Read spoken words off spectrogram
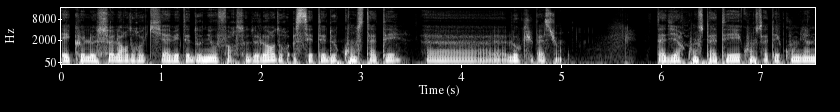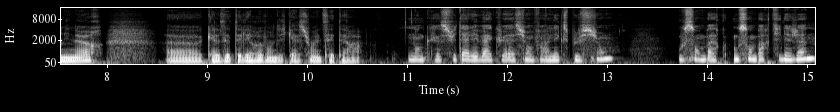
et que le seul ordre qui avait été donné aux forces de l'ordre, c'était de constater euh, l'occupation. C'est-à-dire constater, constater combien de mineurs, euh, quelles étaient les revendications, etc. Donc suite à l'évacuation, enfin l'expulsion, où sont, où sont partis les jeunes?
